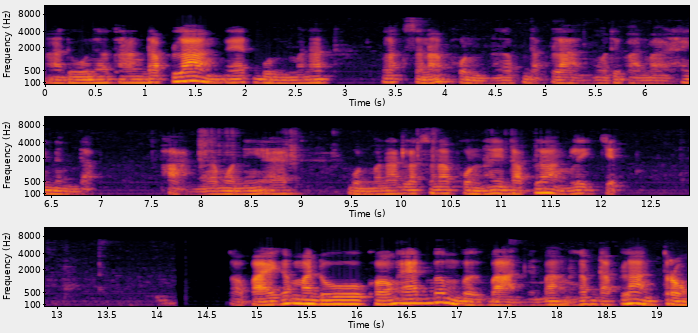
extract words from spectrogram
มาดูแนวทางดับล่างแอดบุญมนัสลักษณะพลนะครับดับล่างงวดที่ผ่านมาให้หนึ่งดับผ่านนะครับวันนี้แอด บุญมนัสลักษณะพลให้ดับล่างเลขเจ็ดต่อไปก็มาดูของแอดเบิ้มเบิกบานกันบ้างนะครับ ดับล่างตรง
